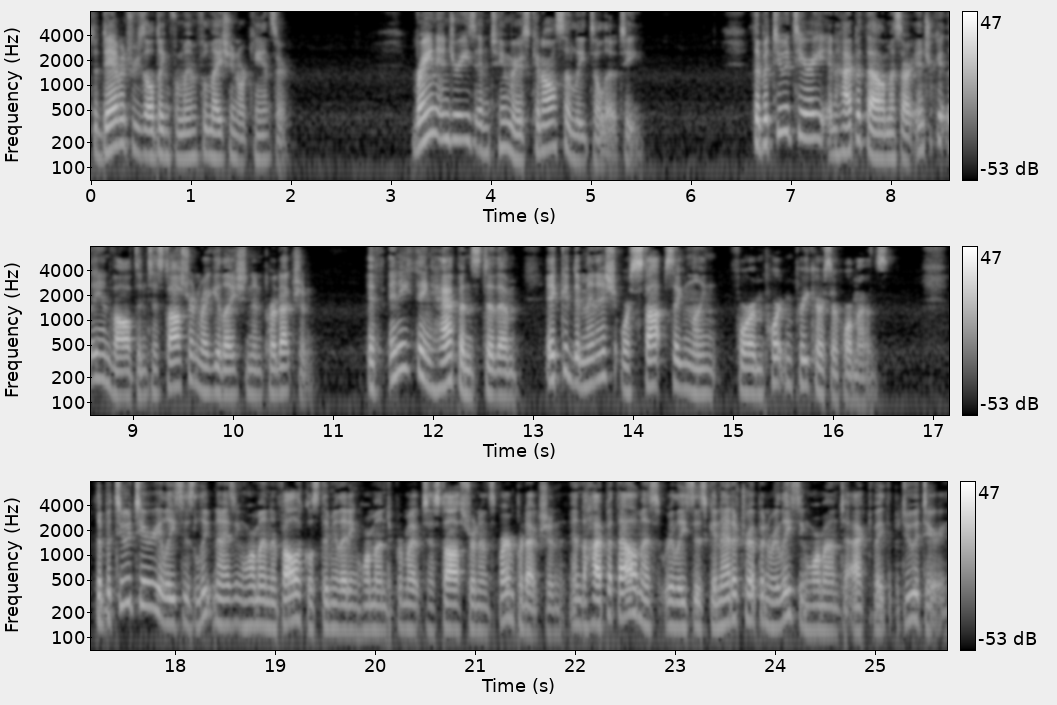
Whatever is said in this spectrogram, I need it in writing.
to damage resulting from inflammation or cancer. Brain injuries and tumors can also lead to low T. The pituitary and hypothalamus are intricately involved in testosterone regulation and production. If anything happens to them, it could diminish or stop signaling for important precursor hormones. The pituitary releases luteinizing hormone and follicle stimulating hormone to promote testosterone and sperm production, and the hypothalamus releases gonadotropin releasing hormone to activate the pituitary.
